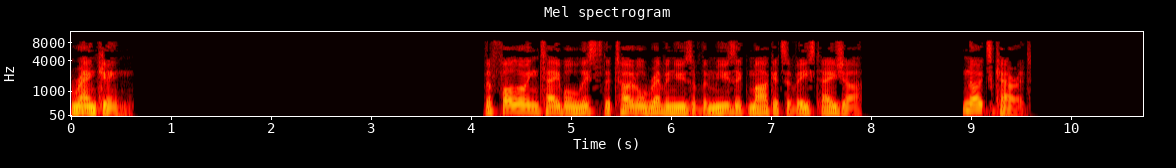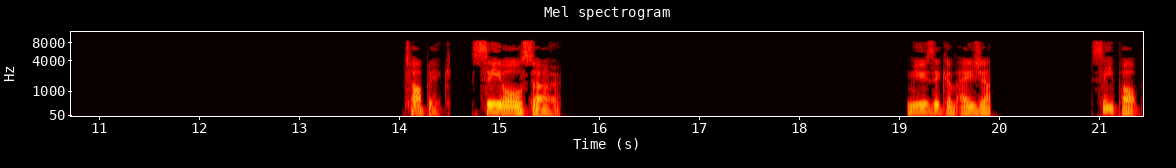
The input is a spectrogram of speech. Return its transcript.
Ranking The following table lists the total revenues of the music markets of East Asia. Notes caret. Topic. See also Music of Asia C-pop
